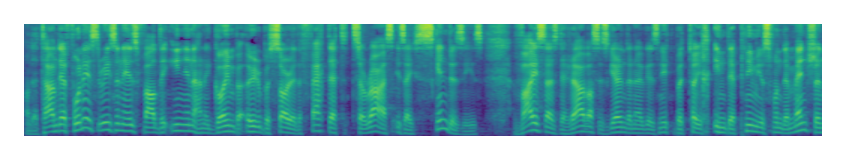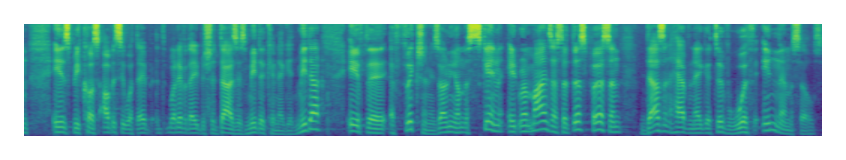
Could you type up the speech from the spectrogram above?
On the time therefore is the reason is the fact that tzaras is a skin disease, weiß as the ravas is gern is nit betoich in the pneumius fundamentation is because obviously what they, whatever the Abisha does is mida keneged mida. If the affliction is only on the skin, it reminds us that this person doesn't have negative within themselves.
